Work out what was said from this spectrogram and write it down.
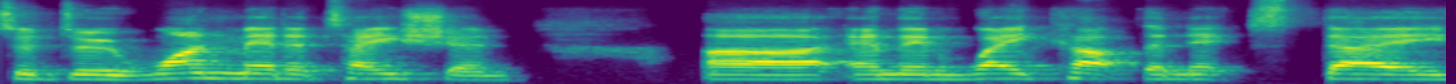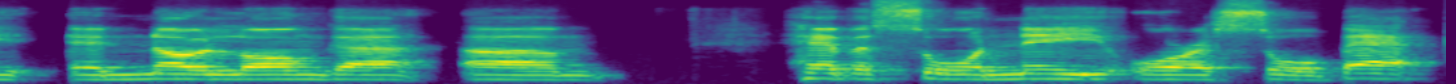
to do one meditation uh, and then wake up the next day and no longer um, have a sore knee or a sore back,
